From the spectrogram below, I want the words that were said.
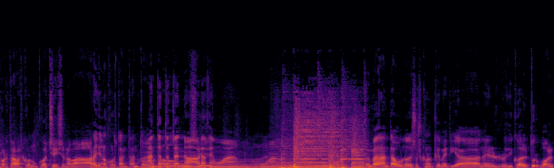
Cortabas con un coche y sonaba. Ahora ya no cortan tanto. Ah, ta, ta, ta, no, ahora hacen guau, guau. Hoy me ha adelantado uno de esos con el que metían el ruidico del turbo.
